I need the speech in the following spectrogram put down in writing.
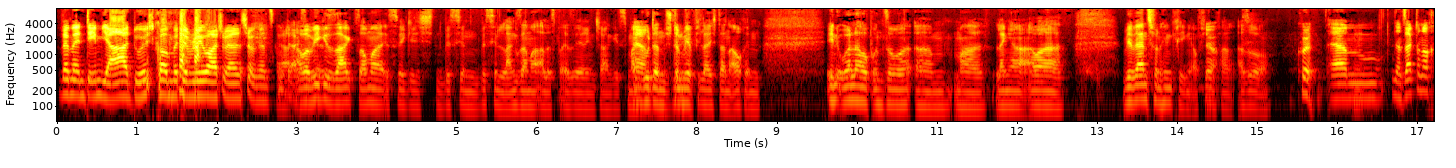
wenn wir in dem Jahr durchkommen mit dem Rewatch, wäre das schon ganz gut. Ja, aber wie gesagt, Sommer ist wirklich ein bisschen, ein bisschen langsamer alles bei Serienjunkies. Mal Ja, gut, dann stimmt. sind wir vielleicht dann auch in, in Urlaub und so ähm, mal länger, aber wir werden es schon hinkriegen auf jeden Ja. Fall. Also Cool. Ähm, Dann sag doch noch,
